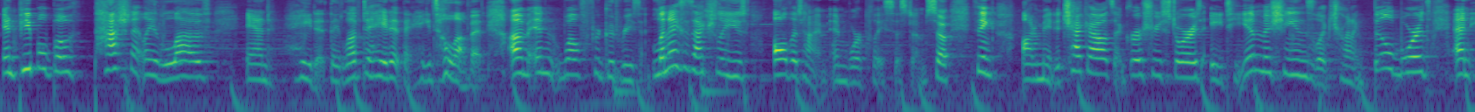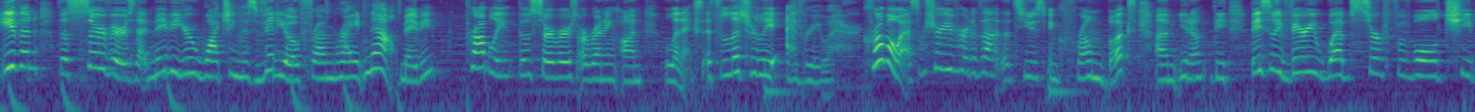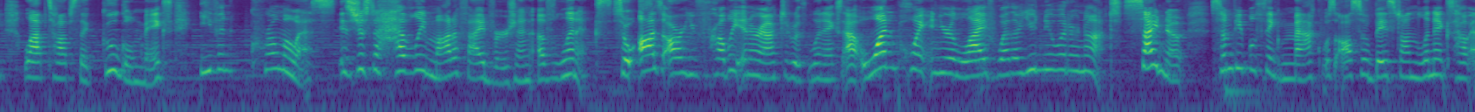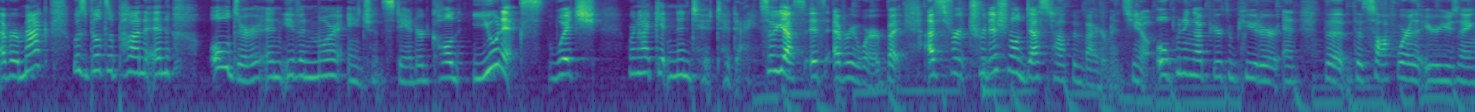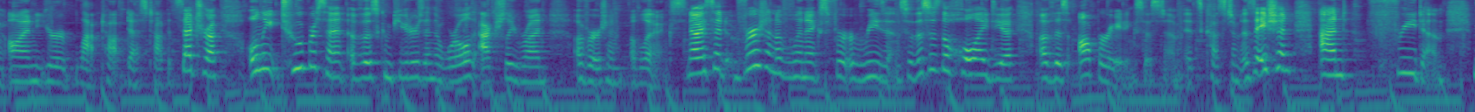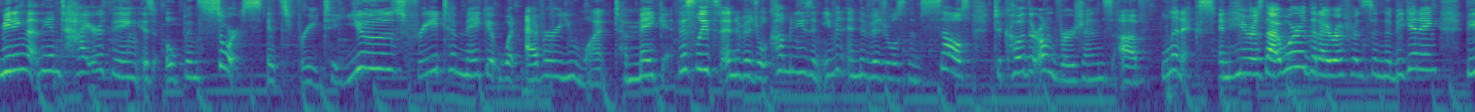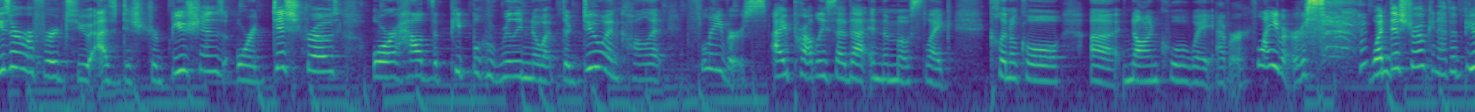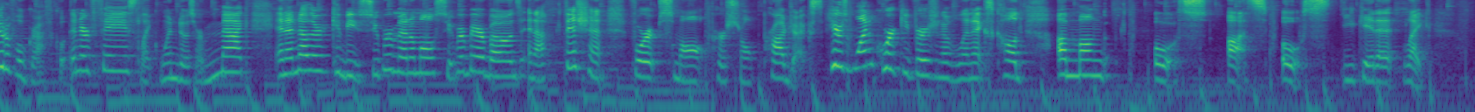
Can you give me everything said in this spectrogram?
and people both passionately love and hate it. They love to hate it, they hate to love it. Um, and well, for good reason. Linux is actually used all the time in workplace systems. So think automated checkouts at grocery stores, ATM machines, electronic billboards, and even the servers that maybe you're watching this video from right now. Maybe probably those servers are running on Linux. It's literally everywhere. Chrome OS, I'm sure you've heard of that. That's used in Chromebooks. Um, you know, the basically very web surfable, cheap laptops that Google makes. Even Chrome OS is just a heavily modified version of Linux. So odds are you've probably interacted with Linux at one point in your life, whether you knew it or not. Side note, some people think Mac was also based on Linux. However, Mac was built upon an older and even more ancient standard called Unix, which we're not getting into today. So yes, it's everywhere, but as for traditional desktop environments, you know, opening up your computer and the, the software that you're using on your laptop, desktop, etc., only 2% of those computers in the world actually run a version of Linux. Now I said version of Linux for a reason. So this is the whole idea of this operating system. It's customization and freedom, meaning that the entire thing is open source. It's free to use, free to make it whatever you want to make it it. This leads to individual companies and even individuals themselves to code their own versions of Linux. And here is that word that I referenced in the beginning. These are referred to as distributions or distros, or how the people who really know what they're doing call it flavors. I probably said that in the most like clinical, uh, non-cool way ever. Flavors. One distro can have a beautiful graphical interface like Windows or Mac, and another can be super minimal, super bare bones, and efficient for small personal projects. Here's one quirky version of Linux called Among Us. Us. Os. You get it? Like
